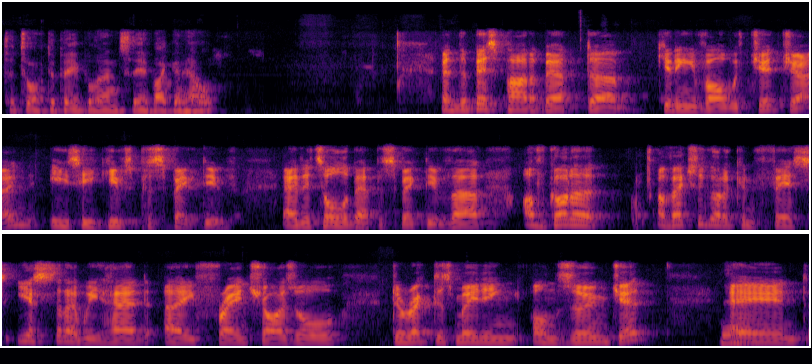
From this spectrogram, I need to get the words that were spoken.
to talk to people and see if I can help. And the best part about uh, getting involved with Jet Jane is he gives perspective and it's all about perspective. Uh, I've got to, I've actually got to confess. Yesterday we had a franchise or directors meeting on Zoom, Jet, yeah. and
